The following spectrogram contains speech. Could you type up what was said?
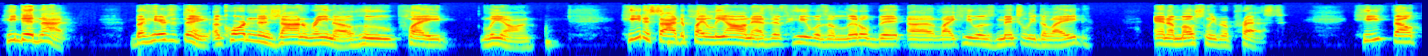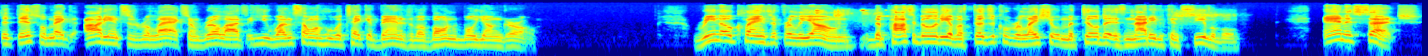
he did not. But here's the thing. According to Jean Reno, who played Leon, he decided to play Leon as if he was a little bit uh, like he was mentally delayed and emotionally repressed. He felt that this will make audiences relax and realize that he wasn't someone who would take advantage of a vulnerable young girl. Reno claims that for Leon, the possibility of a physical relationship with Matilda is not even conceivable. And as such,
